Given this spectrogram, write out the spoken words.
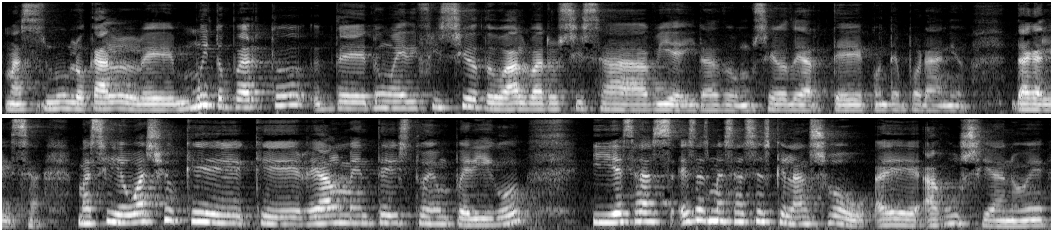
mas nun local eh, moito perto de dun edificio do Álvaro Sisa Vieira, do Museo de Arte Contemporáneo da Galiza. Mas si, sí, eu acho que, que realmente isto é un perigo E esas, esas mensaxes que lanzou eh, a Rusia, no eh,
